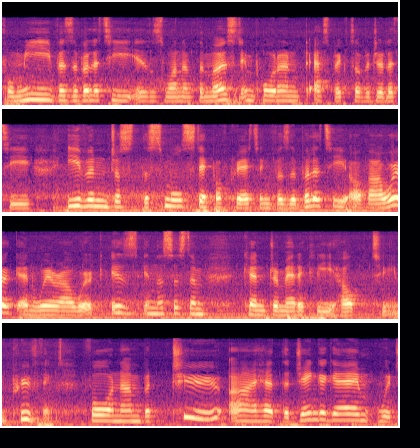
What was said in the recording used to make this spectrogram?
For me, visibility is one of the most important aspects of agility. Even just the small step of creating visibility of our work and where our work is in the system can dramatically help to improve things. For number two, I had the Jenga game, which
